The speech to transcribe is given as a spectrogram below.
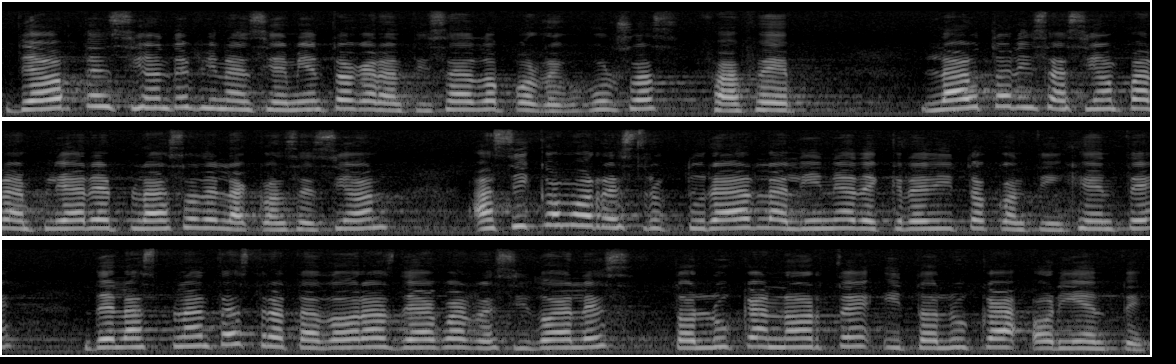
de obtención de financiamiento garantizado por recursos FAFEP, la autorización para ampliar el plazo de la concesión, así como reestructurar la línea de crédito contingente de las plantas tratadoras de aguas residuales Toluca Norte y Toluca Oriente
